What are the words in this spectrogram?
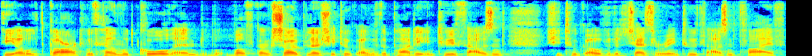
the old guard with Helmut Kohl and Wolfgang Schäuble. She took over the party in 2000. She took over the chancellery in 2005.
